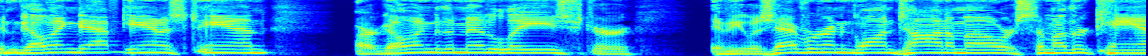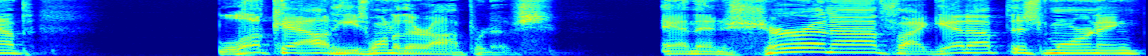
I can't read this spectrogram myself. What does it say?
person going to Afghanistan or going to the Middle East or if he was ever in Guantanamo or some other camp, look out, he's one of their operatives. And then sure enough, I get up this morning,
